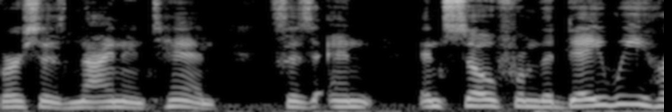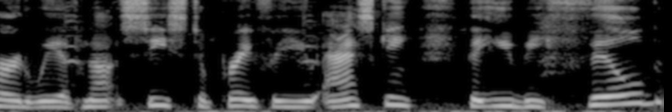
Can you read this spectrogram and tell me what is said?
verses 9 and 10 says, And, and so from the day we heard, we have not ceased to pray for you, asking that you be filled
